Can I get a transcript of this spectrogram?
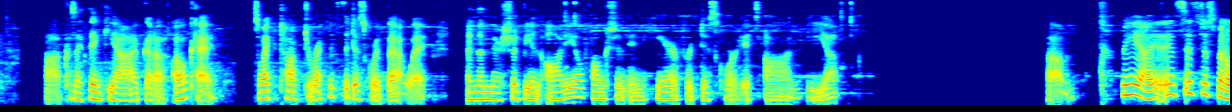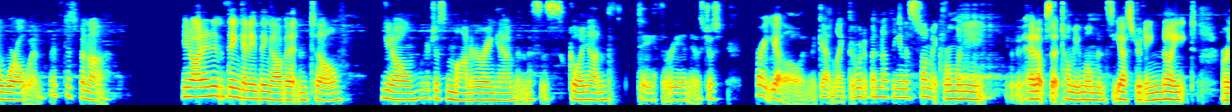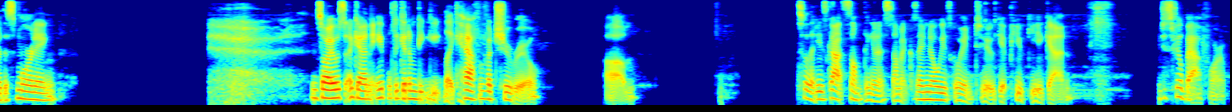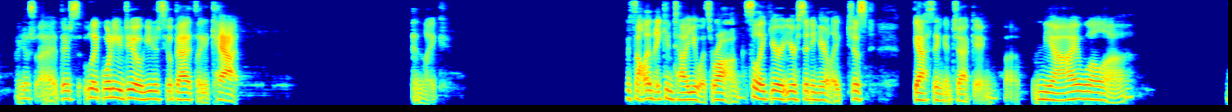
Because uh, I think, yeah, I've got to. Okay. So I can talk directly to the Discord that way. And then there should be an audio function in here for Discord. It's on. Yep. Um, but yeah, it's it's just been a whirlwind. It's just been a, you know, and I didn't think anything of it until, you know, we are just monitoring him, and this is going on day three, and it was just bright yellow. And again, like there would have been nothing in his stomach from when he had upset tummy moments yesterday night or this morning. And so I was again able to get him to eat like half of a churu. Um, so that he's got something in his stomach because I know he's going to get pukey again. I just feel bad for him. I just uh, there's like, what do you do? You just feel bad. It's like a cat, and like it's not like they can tell you what's wrong. So like you're you're sitting here like just guessing and checking. But yeah, I will. uh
